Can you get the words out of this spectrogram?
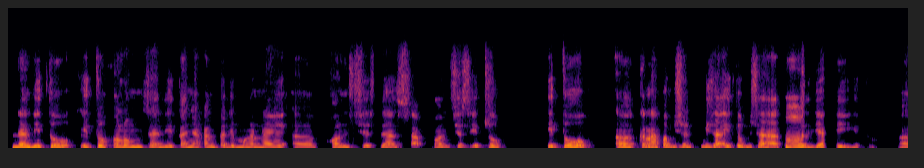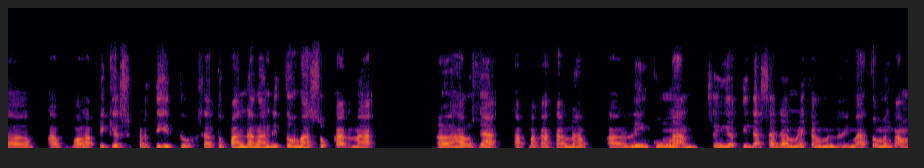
dan itu itu kalau misalnya ditanyakan tadi mengenai uh, conscious dan subconscious itu itu uh, kenapa bisa bisa itu bisa hmm. terjadi gitu uh, pola pikir seperti itu satu pandangan itu masuk karena uh, harusnya apakah karena uh, lingkungan sehingga tidak sadar mereka menerima atau mereka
